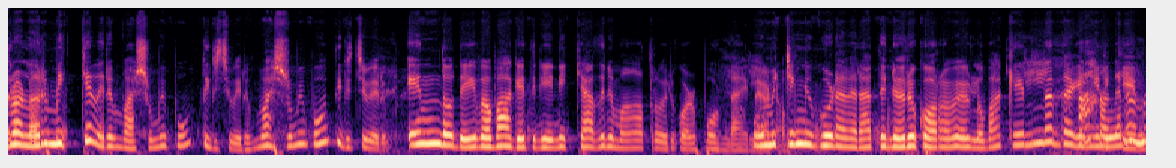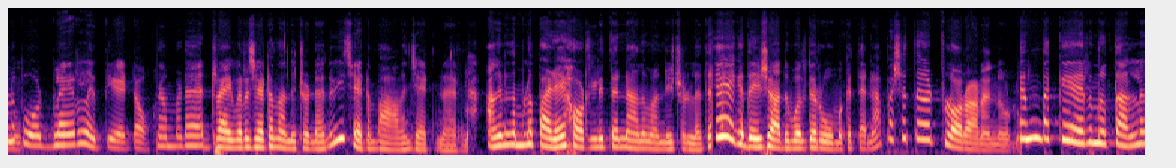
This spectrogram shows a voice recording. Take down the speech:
ക്രൂയിസിലുള്ളവർ മിക്കവരും വാഷ്റൂമിൽ പോവും തിരിച്ചു വരും. വാഷ്റൂമിൽ പോവും തിരിച്ചു വരും. എന്തോ ദൈവഭാഗ്യത്തിന് എനിക്ക് അതിന് മാത്രം ഒരു കുഴപ്പമുണ്ടായില്ല മീറ്റിംഗ് കൂടെ വരാത്തിന്റെ ഒരു കുറവേ ഉള്ളൂ. ബാക്കി എല്ലാം അങ്ങനെ നമ്മൾ പോർട്ട് ബ്ലെയറിൽ എത്തി കേട്ടോ. നമ്മുടെ ഡ്രൈവർ ചേട്ടൻ വന്നിട്ടുണ്ടായിരുന്നു ഈ ചേട്ടൻ പാവൻ ചേട്ടനായിരുന്നു. അങ്ങനെ നമ്മൾ പഴയ ഹോട്ടലിൽ തന്നെയാണ് വന്നിട്ടുള്ളത്. ഏകദേശം അതുപോലത്തെ റൂമൊക്കെ തന്നെ പക്ഷെ തേർഡ് ഫ്ലോർ ആണെന്നുള്ളൂ എന്തൊക്കെയായിരുന്നു തള്ളു?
